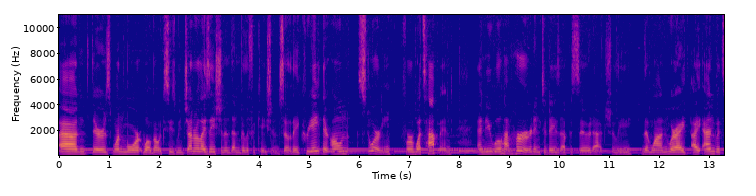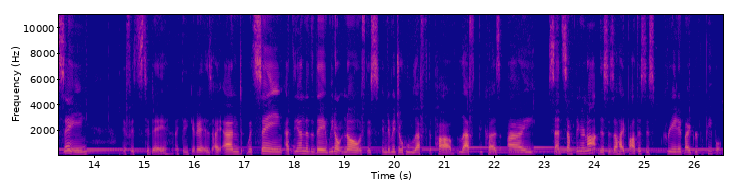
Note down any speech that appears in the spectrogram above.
And there's one more, well, no, excuse me, generalization and then vilification. So they create their own story for what's happened. And you will have heard in today's episode, actually, the one where I, I end with saying, if it's today, I think it is. I end with saying at the end of the day, we don't know if this individual who left the pub left because I said something or not. This is a hypothesis created by a group of people.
